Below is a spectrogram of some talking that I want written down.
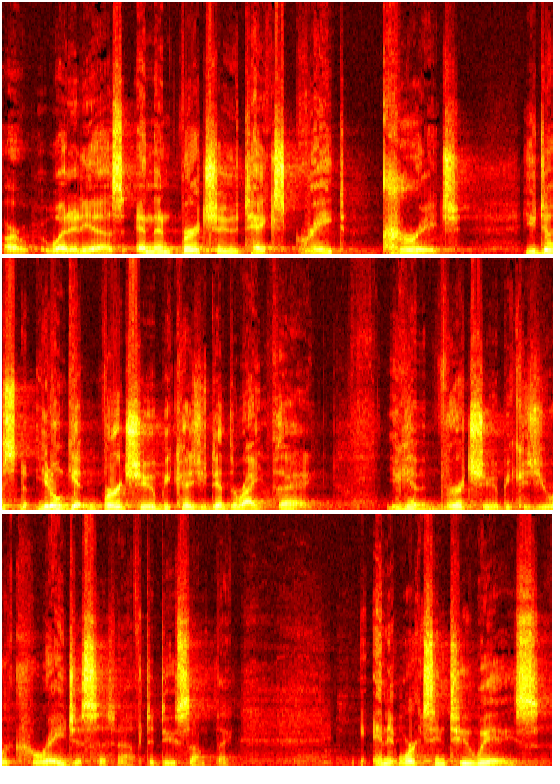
or what it is. And then virtue takes great courage you just you don't get virtue because you did the right thing. You get virtue because you were courageous enough to do something. And it works in two ways.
